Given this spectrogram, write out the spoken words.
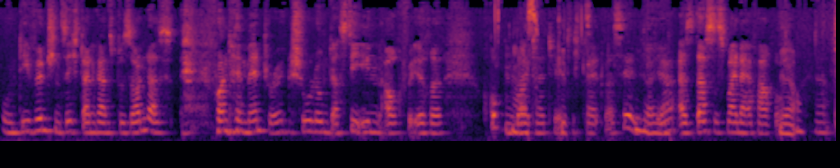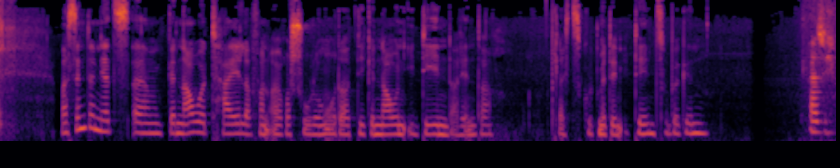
und die wünschen sich dann ganz besonders von der Mentoring-Schulung, dass die ihnen auch für ihre Gruppenleitertätigkeit was, was hilft. Ja, ja. ja, Also das ist meine Erfahrung. Ja. ja. Was sind denn jetzt ähm, genaue Teile von eurer Schulung oder die genauen Ideen dahinter? Vielleicht ist es gut, mit den Ideen zu beginnen. Also ich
